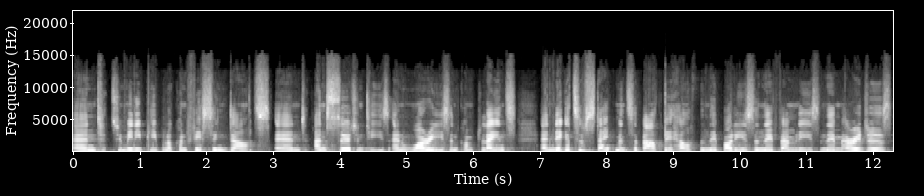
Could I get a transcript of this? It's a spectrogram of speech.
And too many people are confessing doubts and uncertainties and worries and complaints and negative statements about their health and their bodies and their families and their marriages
